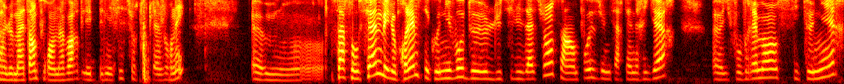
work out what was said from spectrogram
le matin pour en avoir les bénéfices sur toute la journée. ça fonctionne, mais le problème, c'est qu'au niveau de l'utilisation, ça impose une certaine rigueur. il faut vraiment s'y tenir.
